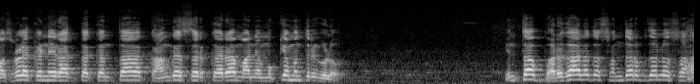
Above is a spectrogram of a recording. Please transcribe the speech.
ಮೊಸಳೆ ಕಣ್ಣೀರು ಹಾಕ್ತಕ್ಕಂಥ ಕಾಂಗ್ರೆಸ್ ಸರ್ಕಾರ, ಮಾನ್ಯ ಮುಖ್ಯಮಂತ್ರಿಗಳು. ಇಂಥ ಬರಗಾಲದ ಸಂದರ್ಭದಲ್ಲೂ ಸಹ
